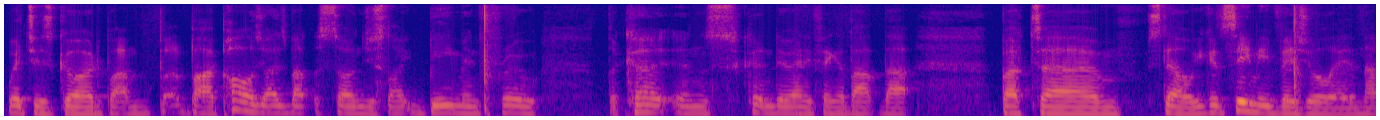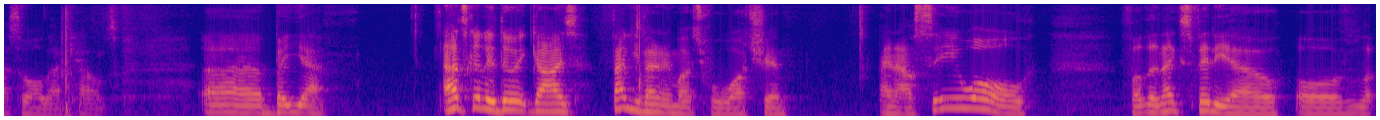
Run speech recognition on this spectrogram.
which is good, but I'm but, I apologize about the sun just like beaming through the curtains. Couldn't do anything about that. But um, still, you can see me visually, and that's all that counts. Uh, but yeah, that's going to do it, guys. Thank you very much for watching, and I'll see you all for the next video of,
